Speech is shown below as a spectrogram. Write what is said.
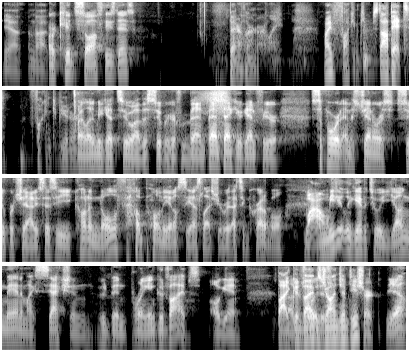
Yeah, I'm not. are kids soft these days Better learn early. My fucking stop it. Fucking computer. All right, let me get to uh, this super here from Ben. Ben, thank you again for your support and this generous super chat. He says he caught a NOLA foul ball in the NLCS last year. That's incredible. Wow. Immediately gave it to a young man in my section who'd been bringing good vibes all game. By uh, good vibes, this- John Jim T-shirt. Yeah,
